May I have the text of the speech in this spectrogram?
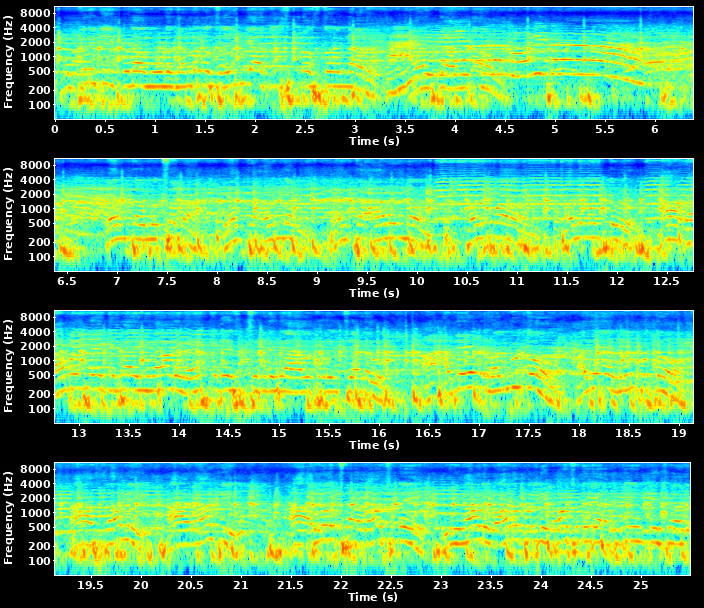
ముగ్గురికి కూడా మూడు దండలు స్వయంగా తీసుకుని వస్తూ ఉన్నాడు ఎంత అందం. ఎంత ముచ్చట ఎంత అందం ఎంత ఆనందం. హనుమాన్ హనుమంతుడు ఆ రామయ్య కింద ఈనాడు వెంకటేశ్వరుడిగా అవతరించాడు ఆ అదే రంగుతో అదే రూపుతో ఆ స్వామి ఆనాటి ఆ అయోధ్య వాసుడే ఈనాడు వాడపల్లి వాసుడిగా నిర్ణయం చేశాడు.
